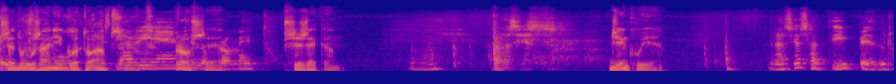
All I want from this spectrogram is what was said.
Przedłużanie go to absurd. Proszę, przyrzekam. Gracias. Dziękuję. Gracias a ti, Pedro.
